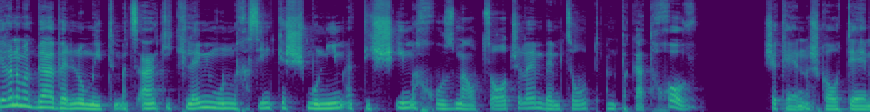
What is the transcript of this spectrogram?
קרן המטבע הבינלאומית מצאה כי כלי מימון מכסים כ-80 עד 90 אחוז מההוצאות שלהם באמצעות הנפקת חוב, שכן השקעותיהם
